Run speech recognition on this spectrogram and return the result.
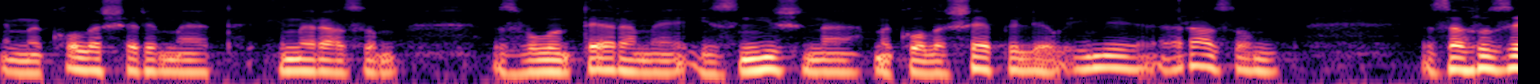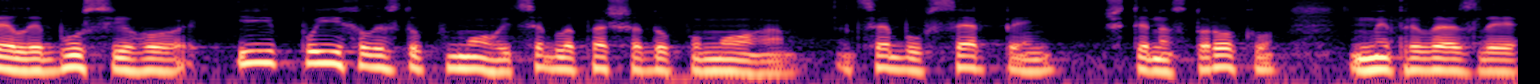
Микола Шеремет, і ми разом з волонтерами із Ніжина, Микола Шепелєв, і ми разом загрузили бус його і поїхали з допомогою. Це була перша допомога. Це був серпень 2014 року. Ми привезли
